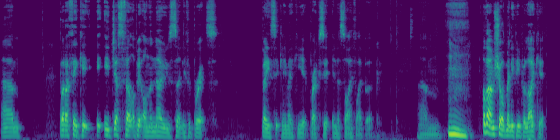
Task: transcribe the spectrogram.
Um, but I think it, it it just felt a bit on the nose, certainly for Brits, basically making it Brexit in a sci-fi book. Um, Mm. Although I'm sure many people like it.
